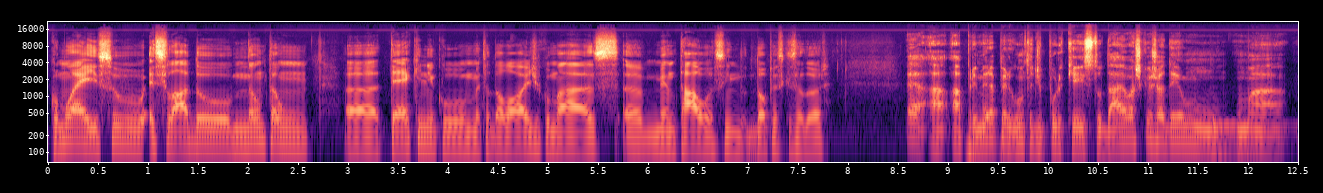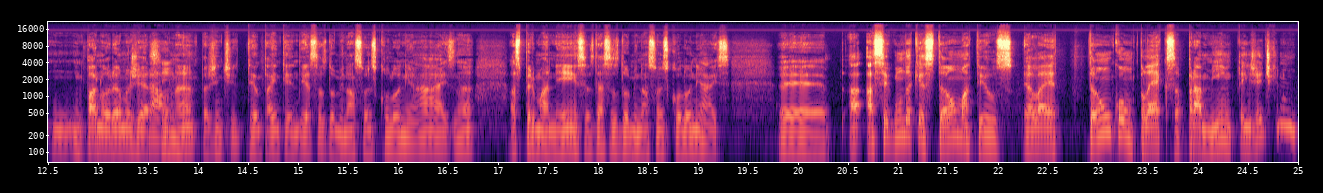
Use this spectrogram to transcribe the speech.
Como é isso, esse lado não tão uh, técnico, metodológico, mas mental, assim, do pesquisador? É, a, a, primeira pergunta de por que estudar, eu acho que eu já dei um, uma, um, um panorama geral, Sim. né? Para a gente tentar entender essas dominações coloniais, né? As permanências dessas dominações coloniais. É, a, a, segunda questão, Matheus, ela é tão complexa para mim. Tem gente que não,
